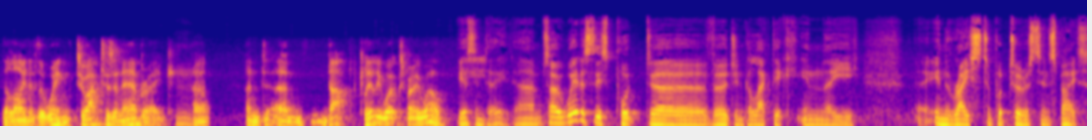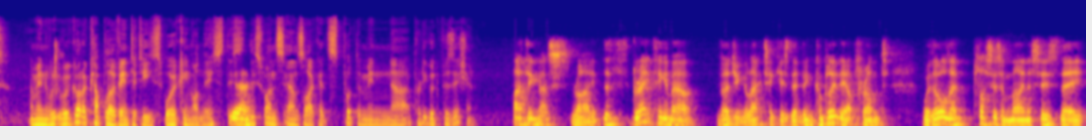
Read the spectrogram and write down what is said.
the line of the wing to act as an air brake. Mm. Uh, and um, that clearly works very well. Yes, indeed. Um, so, where does this put uh, Virgin Galactic in the uh, in the race to put tourists in space? I mean, we've got a couple of entities working on this. This, yeah. this one sounds like it's put them in uh, a pretty good position. I think that's right. The th- great thing about Virgin Galactic is they've been completely upfront with all their pluses and minuses. They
